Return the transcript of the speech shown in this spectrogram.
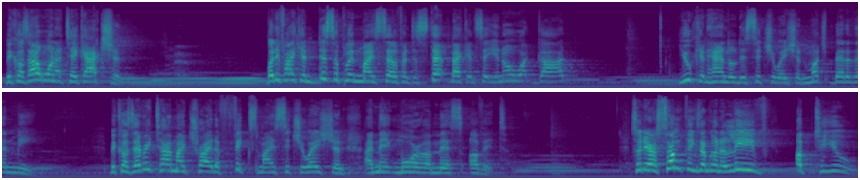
because I want to take action. But if I can discipline myself and to step back and say, you know what, God, you can handle this situation much better than me. Because every time I try to fix my situation, I make more of a mess of it. So there are some things I'm going to leave up to you.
